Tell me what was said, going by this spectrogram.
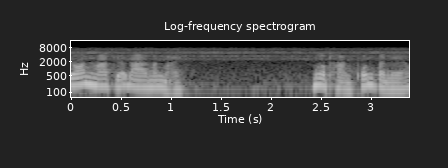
ย้อนมาเสียดายมันไหม เมื่อผ่านพ้นไปแล้ว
